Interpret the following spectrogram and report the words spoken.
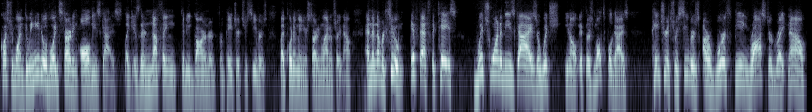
Question one: Do we need to avoid starting all these guys? Like, is there nothing to be garnered from Patriots receivers by putting them in your starting lineups right now? And then number two, if that's the case, which one of these guys, or which you know, if there's multiple guys, Patriots receivers are worth being rostered right now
